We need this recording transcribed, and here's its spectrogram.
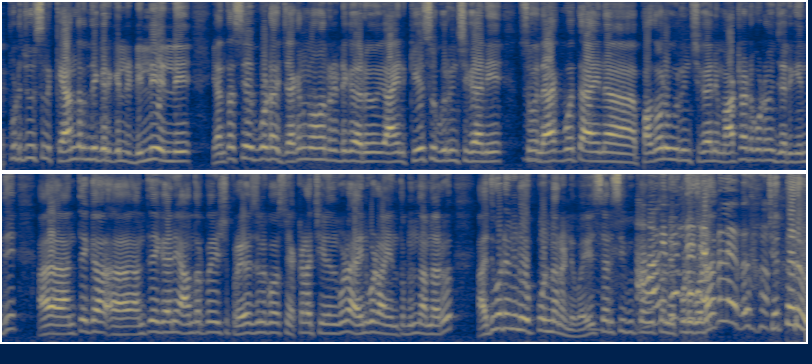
ఎప్పుడు చూసిన కేంద్రం దగ్గరికి వెళ్ళి ఢిల్లీ వెళ్ళి ఎంతసేపు కూడా జగన్మోహన్ రెడ్డి గారు ఆయన కేసు గురించి కానీ సో లేకపోతే ఆయన పదవుల గురించి కానీ మాట్లాడుకోవడం జరిగింది. అంతేగా అంతేగాని ఆంధ్రప్రదేశ్ ప్రయోజనాల కోసం ఎక్కడ చేయలేదు కూడా ఆయన కూడా ఇంతకుముందు అన్నారు. అది కూడా నేను ఒప్పుకుంటున్నానండి. వైఎస్ఆర్సీపీ ప్రభుత్వం ఎప్పుడు కూడా. చెప్పారు.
